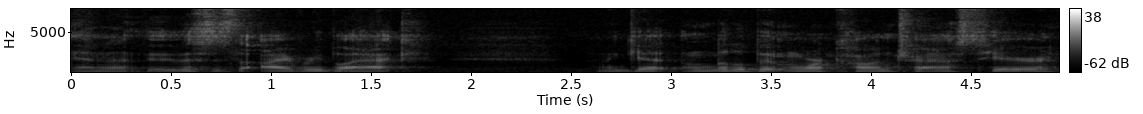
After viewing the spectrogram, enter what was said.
and uh, this is the ivory black. I get a little bit more contrast here.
